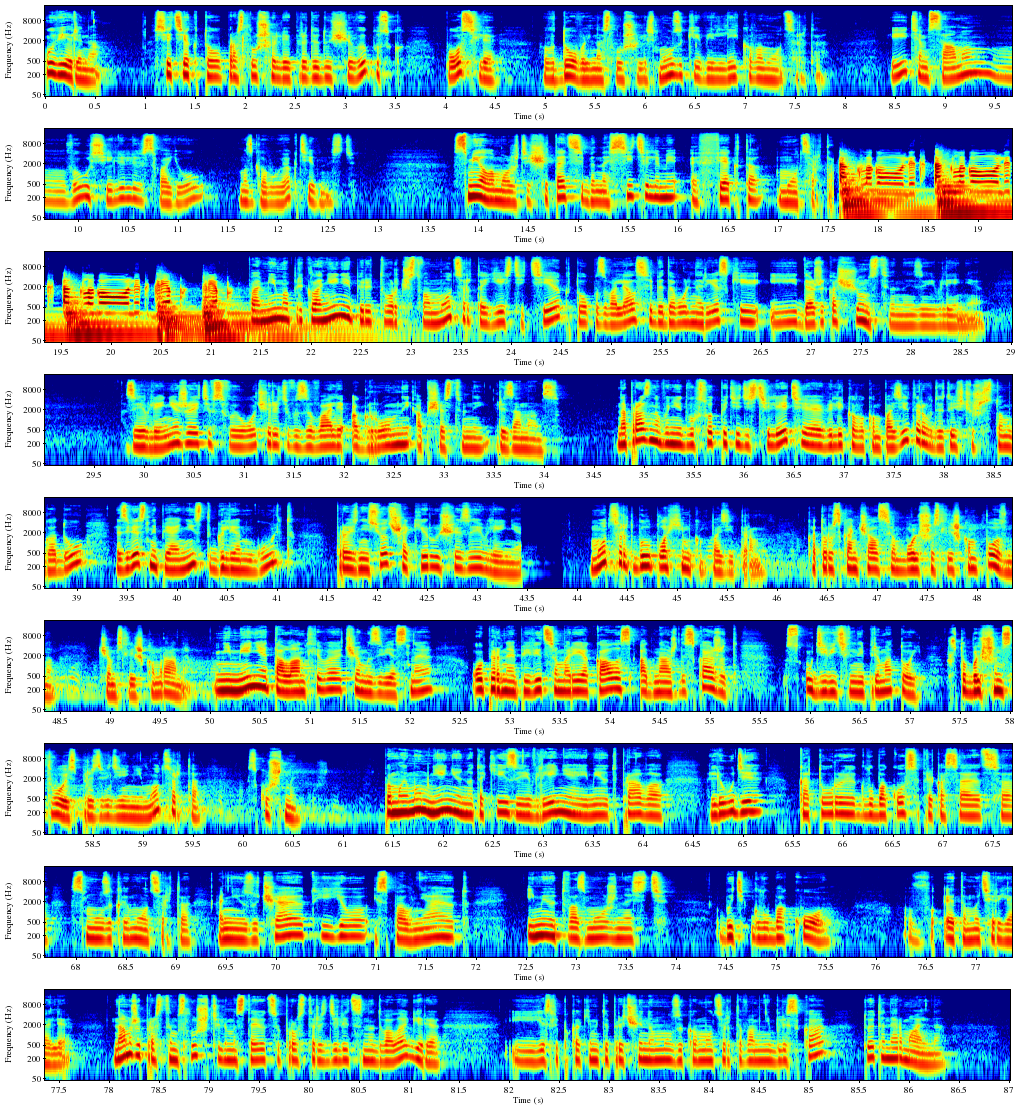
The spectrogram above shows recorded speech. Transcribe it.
Уверена, все те, кто прослушали предыдущий выпуск, после вдоволь наслушались музыки великого Моцарта. И тем самым э, вы усилили свою мозговую активность. Смело можете считать себя носителями эффекта Моцарта. Так глаголит, так глаголит, так глаголит, греб, греб. Помимо преклонения перед творчеством Моцарта, есть и те, кто позволял себе довольно резкие и даже кощунственные заявления. Заявления же эти, в свою очередь, вызывали огромный общественный резонанс. На праздновании 250-летия великого композитора в 2006 году известный пианист Глен Гульт произнесет шокирующее заявление. Моцарт был плохим композитором, который скончался больше слишком поздно, чем слишком рано. Не менее талантливая, чем известная, оперная певица Мария Каллас однажды скажет с удивительной прямотой, что большинство из произведений Моцарта – скучны. По моему мнению, на такие заявления имеют право люди, которые глубоко соприкасаются с музыкой Моцарта. Они изучают ее, исполняют, имеют возможность быть глубоко в этом материале. Нам же, простым слушателям, остается просто разделиться на два лагеря, и если по каким-то причинам музыка Моцарта вам не близка, то это нормально –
